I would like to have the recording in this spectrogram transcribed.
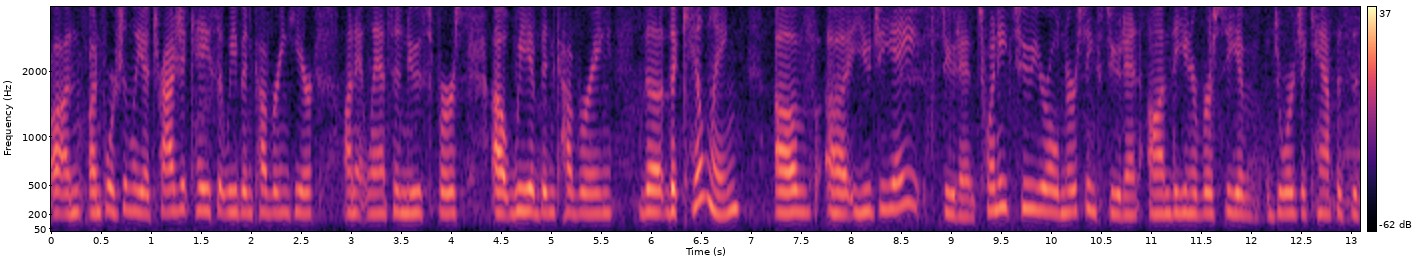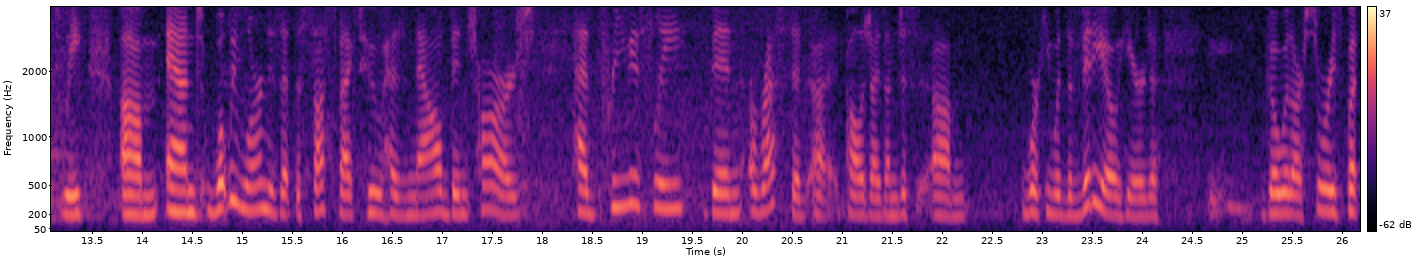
uh, unfortunately a tragic case that we've been covering here on Atlanta News First. Uh, we have been covering the, the killing of a UGA student, 22 year old nursing student on the University of Georgia campus this week. Um, and what we've learned is that the suspect, who has now been charged, had previously been arrested. Uh, I apologize, I'm just um, working with the video here to go with our stories. But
